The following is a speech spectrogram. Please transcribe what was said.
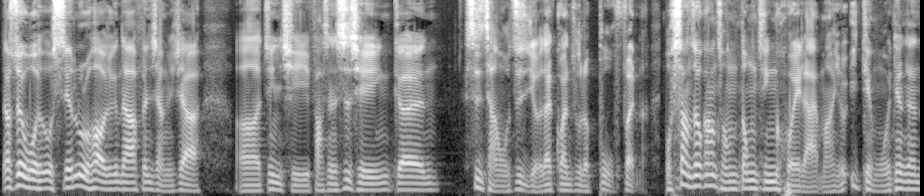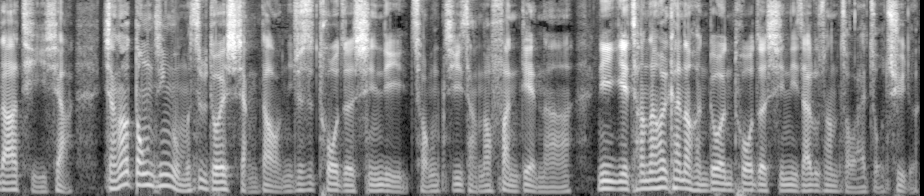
那所以我我时间录的话，我就跟大家分享一下，呃，近期发生事情跟。市场我自己有在关注的部分了。我上周刚从东京回来嘛，有一点我一定要跟大家提一下。讲到东京，我们是不是都会想到，你就是拖着行李从机场到饭店啊？你也常常会看到很多人拖着行李在路上走来走去的。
